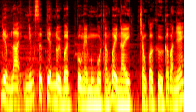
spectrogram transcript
điểm lại những sự kiện nổi bật của ngày 1 tháng 7 này trong quá khứ các bạn nhé.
